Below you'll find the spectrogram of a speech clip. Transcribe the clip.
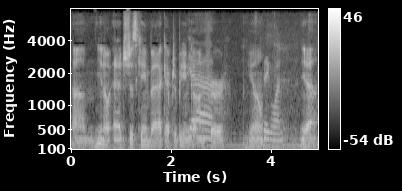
Um, you know, Edge just came back after being Yeah. gone for you know a big one. Yeah,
